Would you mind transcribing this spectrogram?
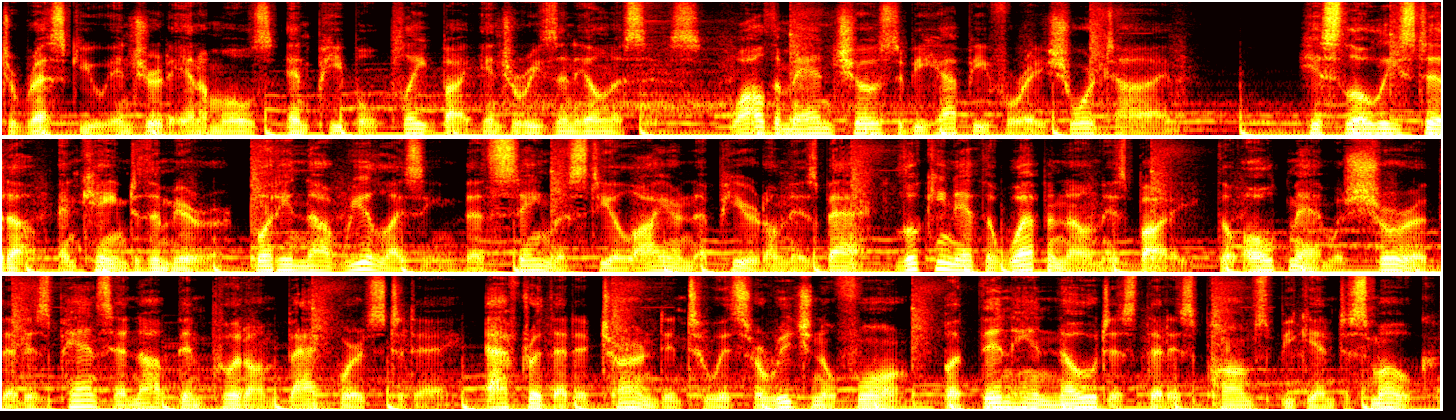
to rescue injured animals and people plagued by injuries and illnesses. While the man chose to be happy for a short time, he slowly stood up and came to the mirror, but in not realizing that stainless steel iron appeared on his back. Looking at the weapon on his body, the old man was sure that his pants had not been put on backwards today. After that it turned into its original form, but then he noticed that his palms began to smoke,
